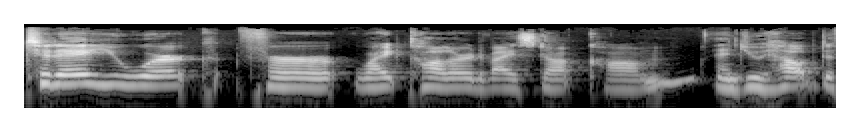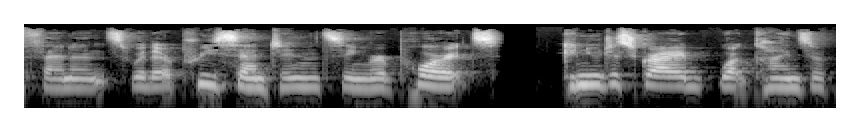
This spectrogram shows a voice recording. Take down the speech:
Today, you work for whitecollaradvice.com and you help defendants with their pre sentencing reports. Can you describe what kinds of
